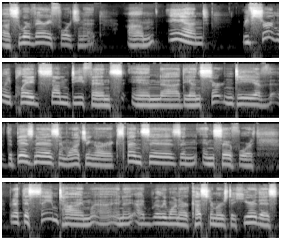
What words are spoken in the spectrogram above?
Uh, so we're very fortunate. Um, and we've certainly played some defense in uh, the uncertainty of the business and watching our expenses and, and so forth. But at the same time, and I really want our customers to hear this,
